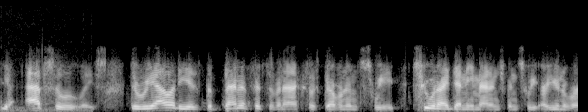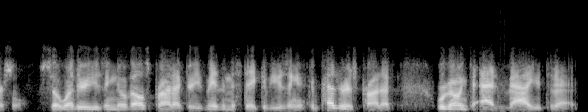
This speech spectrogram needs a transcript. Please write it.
Yeah, absolutely. The reality is the benefits of an access governance suite to an identity management suite are universal. So whether you're using Novell's product or you've made the mistake of using a competitor's product, we're going to add value to that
